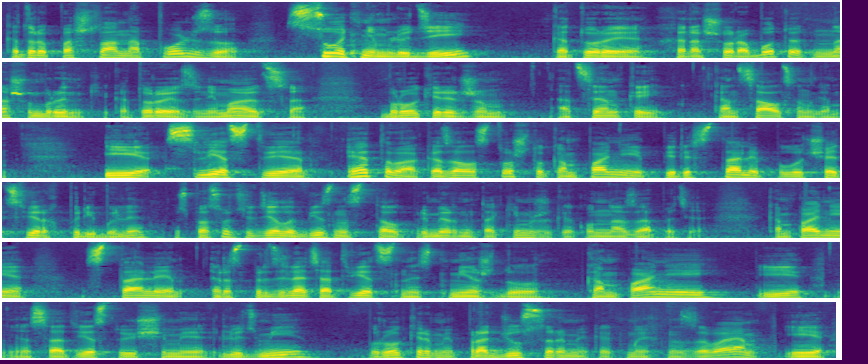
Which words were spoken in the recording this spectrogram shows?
которая пошла на пользу сотням людей, которые хорошо работают на нашем рынке, которые занимаются брокериджем, оценкой, консалтингом. И следствие этого оказалось то, что компании перестали получать сверхприбыли. То есть, по сути дела, бизнес стал примерно таким же, как он на Западе. Компании стали распределять ответственность между компанией и соответствующими людьми, брокерами, продюсерами, как мы их называем, и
